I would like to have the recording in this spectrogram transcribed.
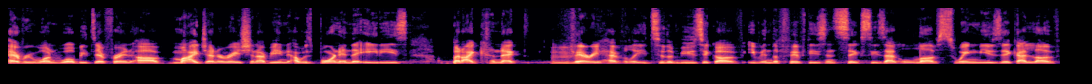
everyone will be different. Uh, my generation, I mean, I was born in the 80s, but I connect very heavily to the music of even the 50s and 60s. I love swing music. I love,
